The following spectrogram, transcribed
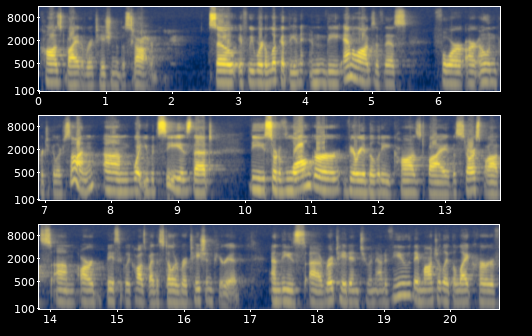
caused by the rotation of the star. So if we were to look at the, the analogs of this for our own particular sun, um, what you would see is that the sort of longer variability caused by the star spots um, are basically caused by the stellar rotation period. And these uh, rotate into and out of view. They modulate the light curve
